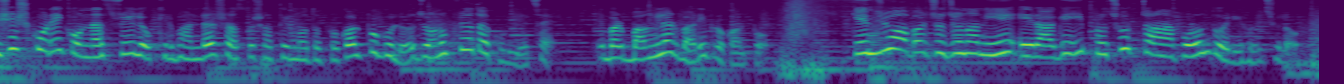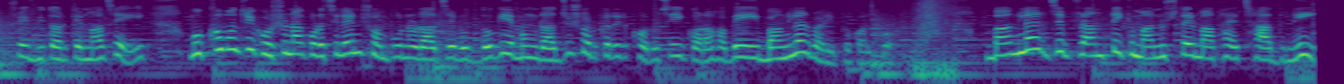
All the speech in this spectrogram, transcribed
বিশেষ করে কন্যাশ্রী, লক্ষ্মীর ভাণ্ডার, স্বাস্থ্যসাথীর মতো প্রকল্পগুলো জনপ্রিয়তা কুড়িয়েছে। এবার বাংলার বাড়ি প্রকল্প। কেন্দ্রীয় আবাস যোজনা নিয়ে এর আগেই প্রচুর টানাপোড়ন তৈরি হয়েছিল। সেই বিতর্কের মাঝেই মুখ্যমন্ত্রী ঘোষণা করেছিলেন, সম্পূর্ণ রাজ্যের উদ্যোগে এবং রাজ্য সরকারের খরচেই করা হবে এই বাংলার বাড়ি প্রকল্প। বাংলার যে প্রান্তিক মানুষদের মাথায় ছাদ নেই,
